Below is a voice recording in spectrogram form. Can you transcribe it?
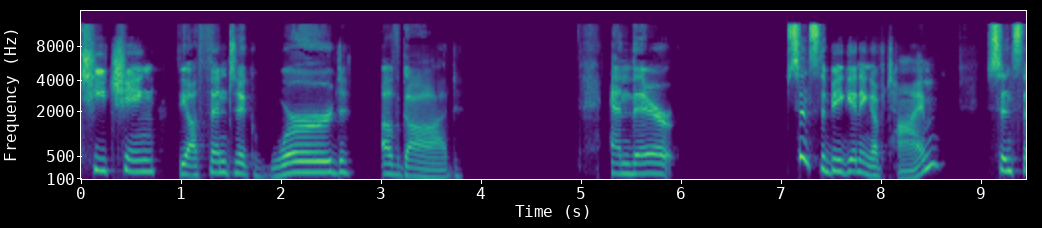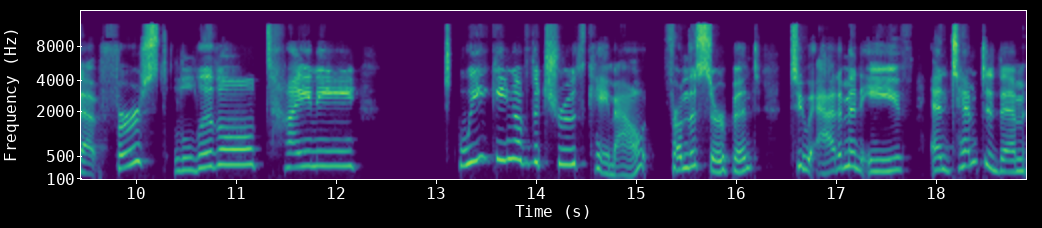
teaching, the authentic word of God. And there, since the beginning of time, since that first little tiny tweaking of the truth came out from the serpent to Adam and Eve and tempted them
